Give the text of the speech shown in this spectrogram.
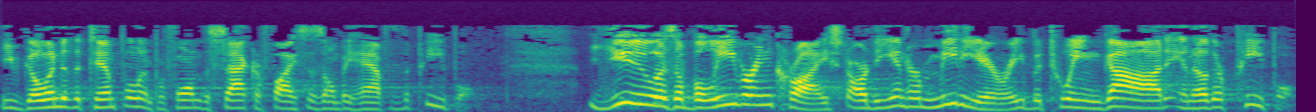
He'd go into the temple and perform the sacrifices on behalf of the people. You, as a believer in Christ, are the intermediary between God and other people.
